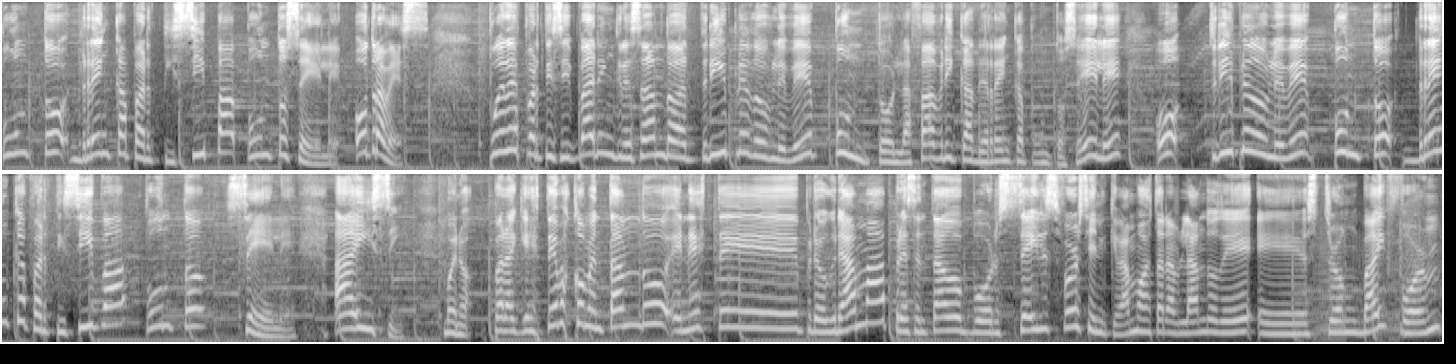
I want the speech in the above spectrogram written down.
www.rencaparticipa.cl. Otra vez, Puedes participar ingresando a www.lafabricaderenca.cl o www.rencaparticipa.cl. Ahí sí. Bueno, para que estemos comentando en este programa presentado por Salesforce, en el que vamos a estar hablando de eh, Strong by Form,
